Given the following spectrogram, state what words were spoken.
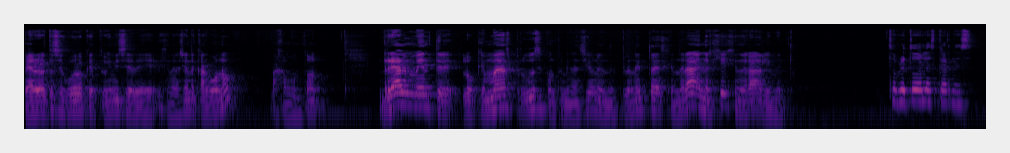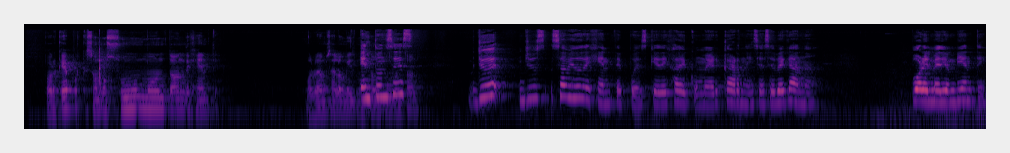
Pero yo te aseguro que tu índice de, generación de carbono baja un montón. Realmente lo que más produce contaminación en el planeta es generar energía y generar alimento. Sobre todo las carnes. ¿Por qué? Porque somos un montón de gente. Volvemos a lo mismo. Entonces, yo, yo he sabido de gente pues que deja de comer carne y se hace vegana por el medio ambiente.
